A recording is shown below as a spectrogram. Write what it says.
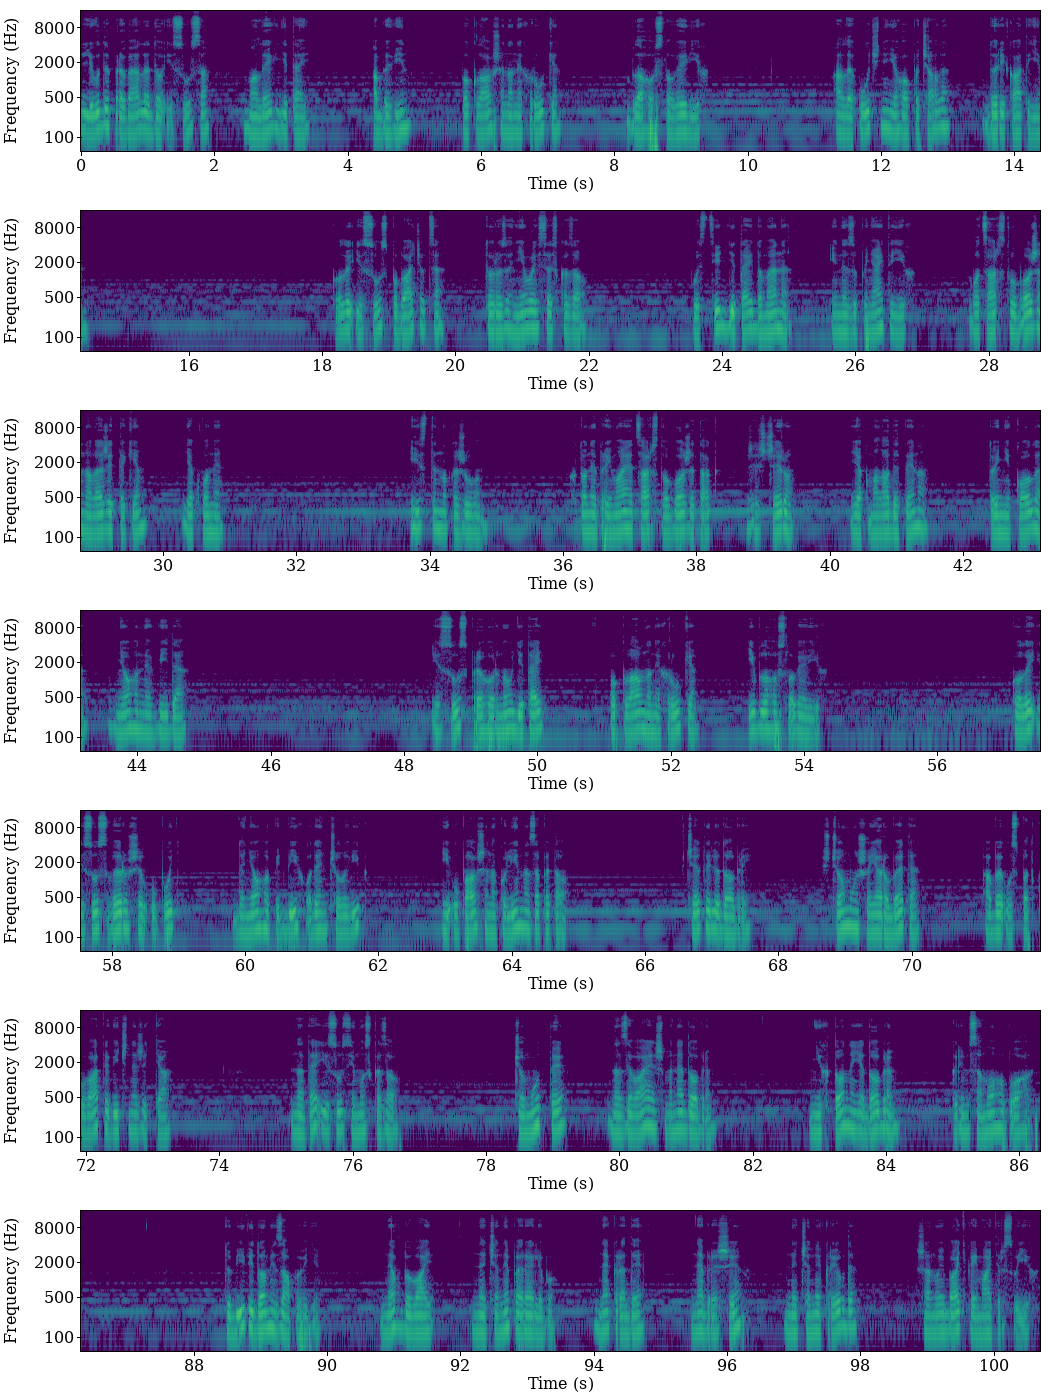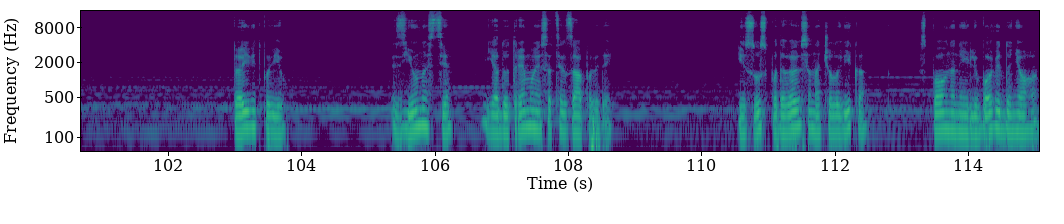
Люди привели до Ісуса малих дітей, аби Він, поклавши на них руки, благословив їх. Але учні Його почали дорікати їм. Коли Ісус побачив це, то розгнівався і сказав Пустіть дітей до мене і не зупиняйте їх, бо Царство Боже належить таким, як вони. Істинно кажу вам, хто не приймає Царство Боже так же щиро, як мала дитина, той ніколи в нього не ввійде. Ісус пригорнув дітей, поклав на них руки і благословив їх. Коли Ісус вирушив у путь, до нього підбіг один чоловік і, упавши на коліна, запитав Вчителю добрий, що мушу я робити, аби успадкувати вічне життя? На те Ісус йому сказав Чому ти називаєш мене добрим? Ніхто не є добрим, крім самого Бога. Тобі відомі заповіді не вбивай, не чини перелібу, не кради, не бреши, не чини кривди, шануй батька й матір своїх. Той відповів З юності я дотримуюся цих заповідей. Ісус подивився на чоловіка, сповнений любові до нього,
